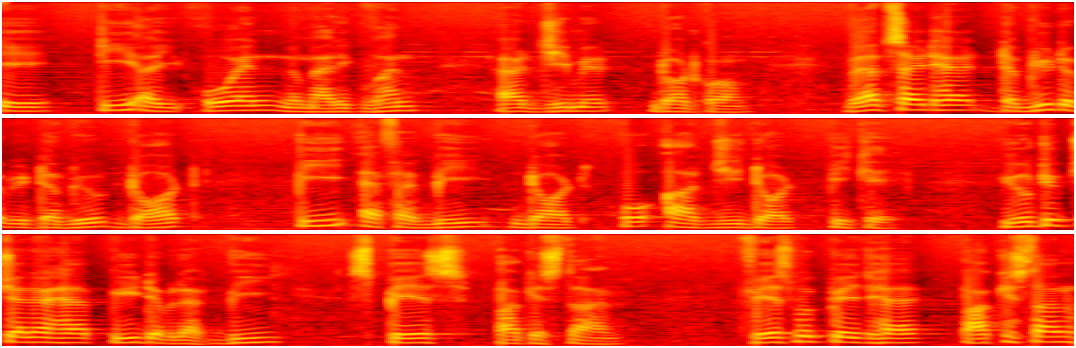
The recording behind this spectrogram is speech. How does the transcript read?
A T I O N numeric one at Gmail dot com website है www.pffb.org.pk यूट्यूब चैनल है P B space Pakistan Facebook page है Pakistan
